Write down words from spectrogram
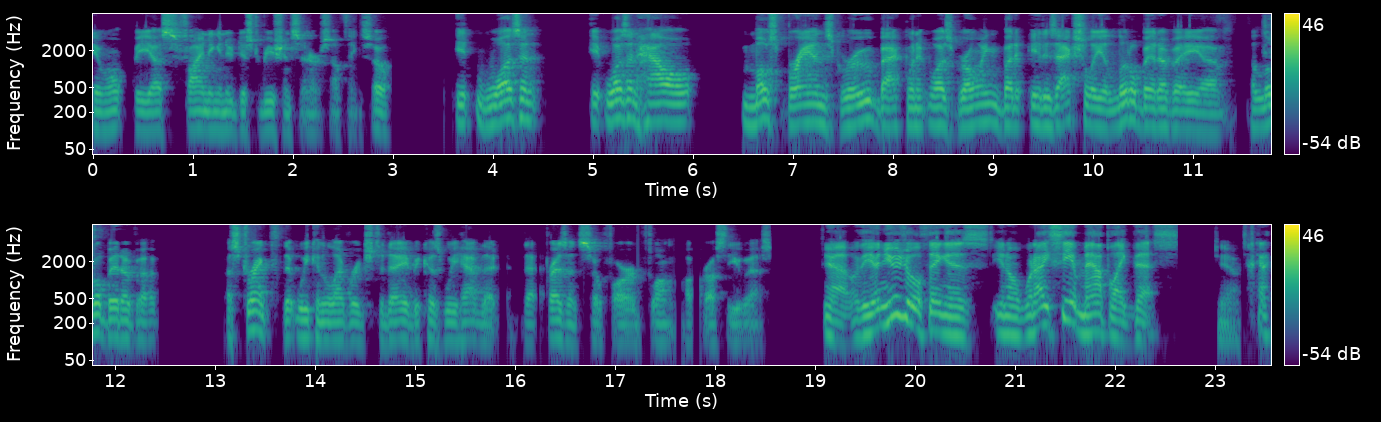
it won't be us finding a new distribution center or something. So it wasn't it wasn't how most brands grew back when it was growing, but it is actually a little bit of a uh, a little bit of a, a strength that we can leverage today because we have that that presence so far and flung across the U.S. Yeah, well, the unusual thing is, you know, when I see a map like this, yeah, when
